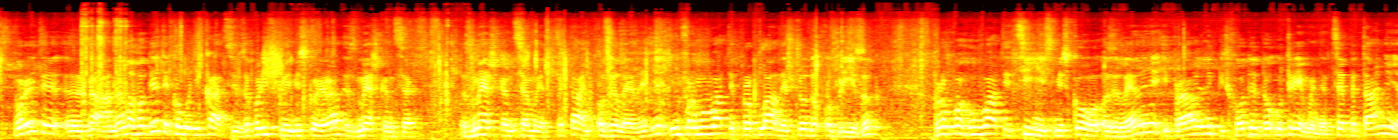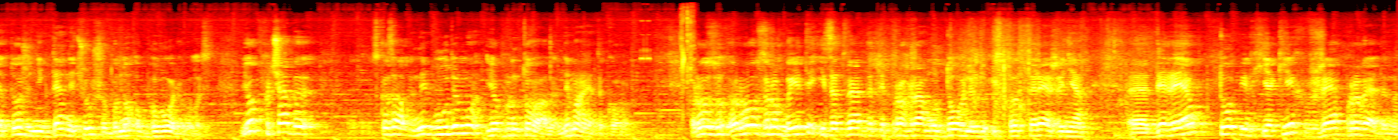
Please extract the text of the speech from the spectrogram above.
створити, е, на- налагодити комунікацію Запорізької міської ради з, мешканцях, з мешканцями питань озеленення, інформувати про плани щодо обрізок, пропагувати цінність міського озеленення і правильні підходи до утримання. Це питання я теж ніде не чув, щоб воно обговорювалось. Його б хоча б сказали, не будемо і обґрунтували. Немає такого. Роз- розробити і затвердити програму догляду і спостереження е, дерев, топінг яких вже проведено.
